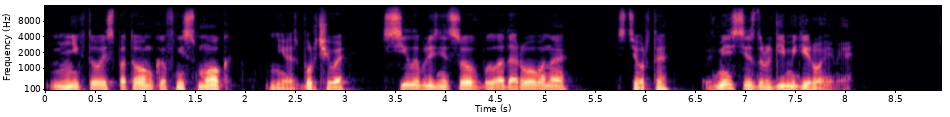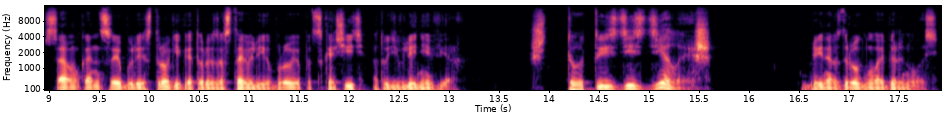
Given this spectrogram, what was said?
Никто из потомков не смог... неразборчиво. Сила близнецов была дарована... стерто. Вместе с другими героями. В самом конце были строки, которые заставили ее брови подскочить от удивления вверх. «Что ты здесь делаешь?» Брина вздрогнула и обернулась.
